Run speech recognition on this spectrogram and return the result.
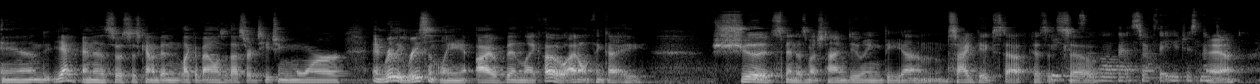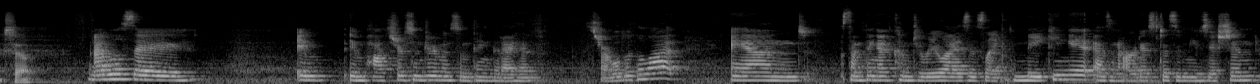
and yeah, and then, so it's just kind of been like a balance with that. I started teaching more, and really recently, I've been like, oh, I don't think I should spend as much time doing the um, side gig stuff because it's because of so all that stuff that you just mentioned. yeah. So I will say, Im- imposter syndrome is something that I have struggled with a lot, and something I've come to realize is like making it as an artist, as a musician.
